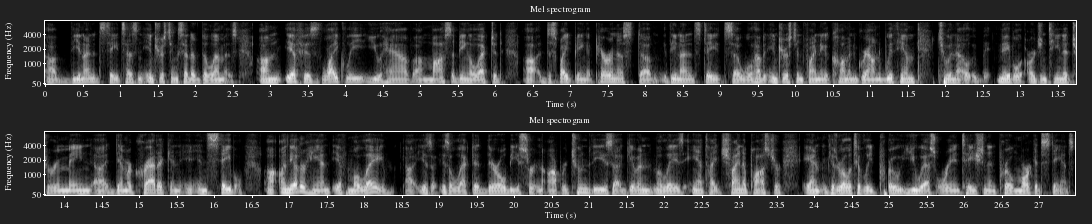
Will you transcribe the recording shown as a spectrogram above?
uh, the United States has an interesting set of dilemmas. Um, if is likely you have uh, Massa being elected, uh, despite being a Peronist, uh, the United States uh, will have an interest in finding a common ground with him to enable Argentina to remain uh, democratic and, and stable. on the other hand, if Milei is is elected, there will be certain opportunities given Milei's anti-China posture and his relatively pro-U.S. orientation and pro-market stance.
